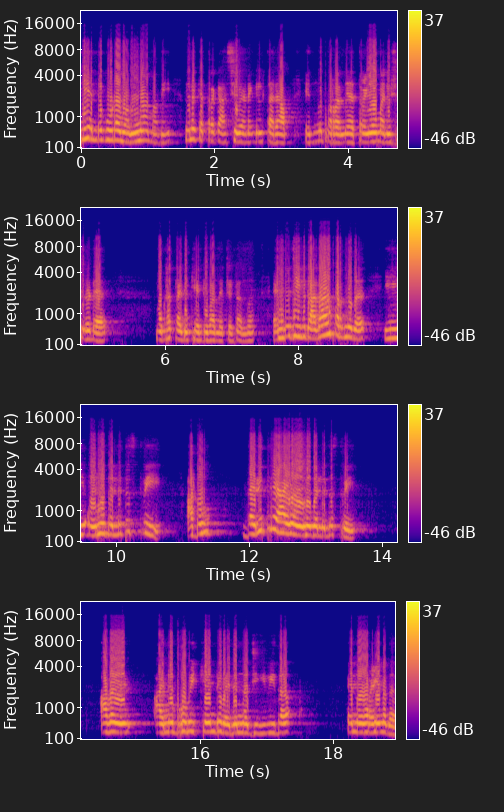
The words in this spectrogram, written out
നീ എന്റെ കൂടെ വന്നാ മതി. നിനക്ക് എത്ര കാശ് വേണമെങ്കിൽ തരാം എന്ന് പറഞ്ഞ എത്രയോ മനുഷ്യരുടെ മുഖത്തടിക്കേണ്ടി വന്നിട്ടുണ്ടെന്ന്. എന്റെ ജീവിതം അതാണ് പറഞ്ഞത്. ഈ ഒരു ദളിത് സ്ത്രീ അതും ദരിദ്രയായ ഒരു ദളിത് സ്ത്രീ അവൾ അനുഭവിക്കേണ്ടി വരുന്ന ജീവിതം എന്ന് പറയുന്നത്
